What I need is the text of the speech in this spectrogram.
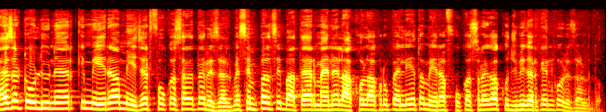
एज अ टोल्ड यू यार कि मेरा मेजर फोकस रहता है रिज़ल्ट में। सिंपल सी बात है यार मैंने लाखों लाख रुपए लिए तो मेरा फोकस रहेगा कुछ भी करके इनको रिज़ल्ट दो।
